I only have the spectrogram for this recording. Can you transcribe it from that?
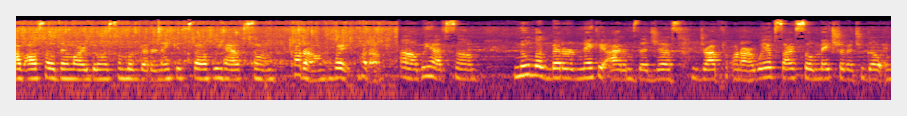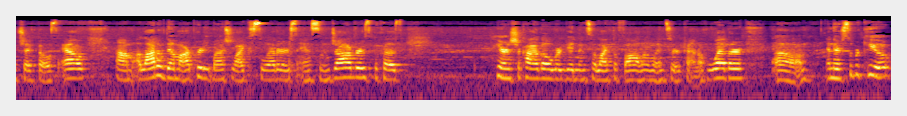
I've also been like doing some look better naked stuff. We have some, hold on, wait, hold on. Uh, we have some new look better naked items that just dropped on our website. So make sure that you go and check those out. Um, a lot of them are pretty much like sweaters and some joggers because here in chicago we're getting into like the fall and winter kind of weather um, and they're super cute.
